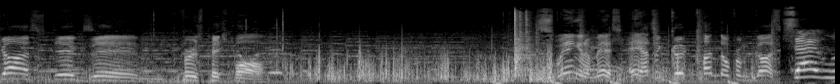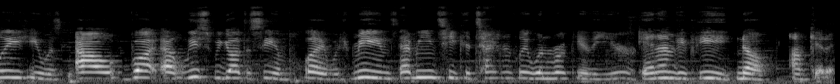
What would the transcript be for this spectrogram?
Gus digs in. First pitch ball swing and a miss. Hey, that's a good cut though from Gus. Sadly, he was out, but at least we got to see him play, which means that means he could technically win Rookie of the Year and MVP. No, I'm kidding.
